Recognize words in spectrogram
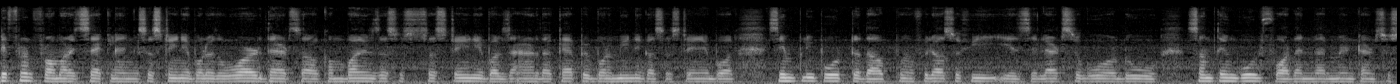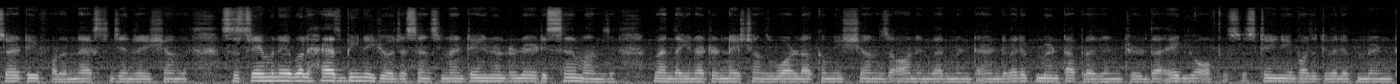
different from recycling? Sustainable is a word that uh, combines the sustainable and the capable meaning of sustainable. Simply put, the philosophy is let's go do something good for the environment and society for the next generation. Sustainable has been used since 1987 when the United Nations World Commissions on Environment and Development presented the idea of the sustainable development.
